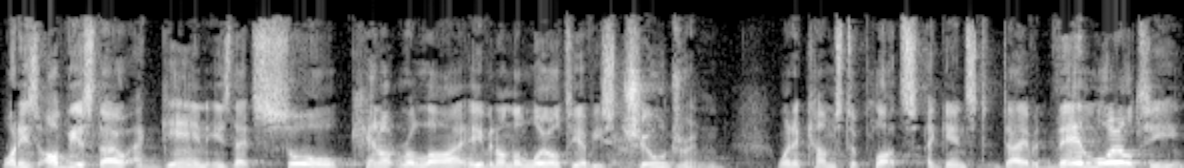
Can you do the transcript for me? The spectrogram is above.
What is obvious, though, again, is that Saul cannot rely even on the loyalty of his children when it comes to plots against David. Their loyalty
